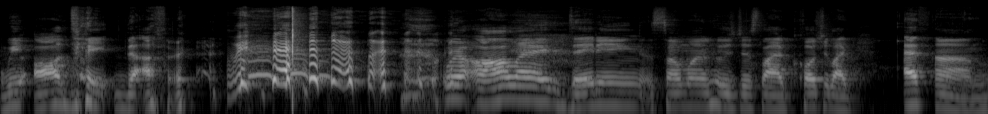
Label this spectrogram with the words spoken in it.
We all date the other. We're all like dating someone who's just like culture like eth- um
